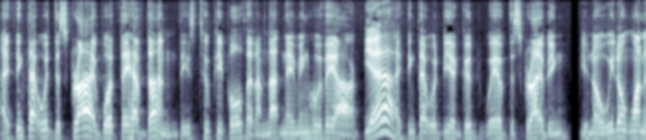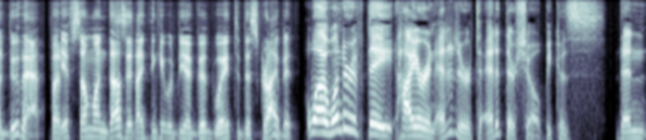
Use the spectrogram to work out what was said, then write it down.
I think that would describe what they have done. These two people that I'm not naming who they are. Yeah. I think that would be a good way of describing, you know, we don't want to do that. But if someone does it, I think it would be a good way to describe it. Well, I wonder if they hire an editor to edit their show because then,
